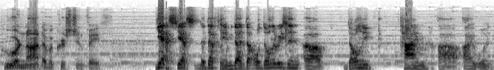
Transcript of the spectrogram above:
who are not of a Christian faith? Yes, yes, definitely. I mean, the, the, the only reason, uh, the only time uh, I would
